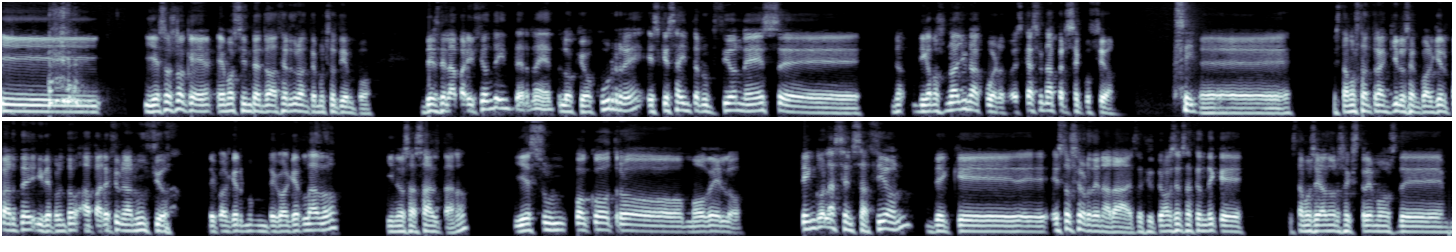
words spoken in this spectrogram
Y, eso es lo que hemos intentado hacer durante mucho tiempo. Desde la aparición de Internet, lo que ocurre es que esa interrupción es, eh, digamos, no hay un acuerdo, es casi una persecución. Sí. Eh, estamos tan tranquilos en cualquier parte y de pronto aparece un anuncio de cualquier, de cualquier lado y nos asalta, ¿no? Y es un poco otro modelo. Tengo la sensación de que esto se ordenará, es decir, tengo la sensación de que estamos llegando a unos extremos de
